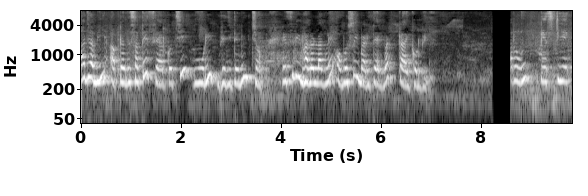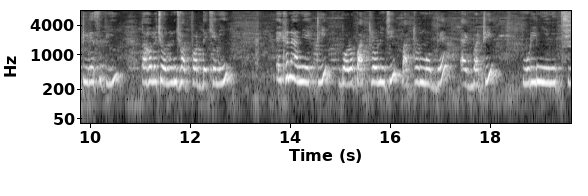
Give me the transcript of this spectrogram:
আজ আমি আপনাদের সাথে শেয়ার করছি মুড়ির ভেজিটেবিল চপ রেসিপি ভালো লাগলে অবশ্যই বাড়িতে একবার ট্রাই করবেন। কারণ টেস্টি একটি রেসিপি তাহলে চলুন ঝটপট দেখে নিই। এখানে আমি একটি বড় পাত্র নিয়েছি। পাত্রর মধ্যে এক বাটি মুড়ি নিয়ে নিচ্ছি।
